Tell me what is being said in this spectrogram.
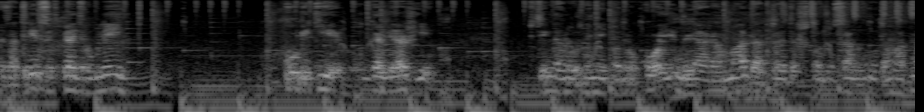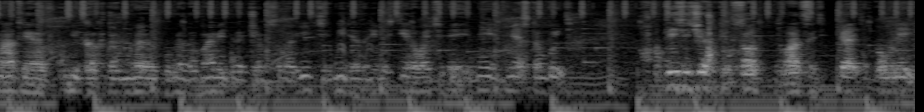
За 35 рублей кубики говяжьи всегда нужно иметь под рукой для аромата, то это что же самое глутамат натрия в кубиках, там э, куда добавить, на чем сварить, где-то дегустировать, э, имеет место быть. 1525 рублей.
